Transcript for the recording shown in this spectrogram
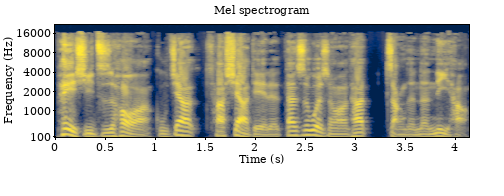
配息之后啊，股价它下跌了，但是为什么它涨的能力好？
